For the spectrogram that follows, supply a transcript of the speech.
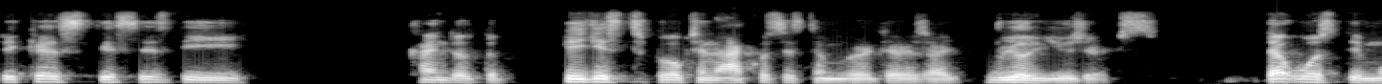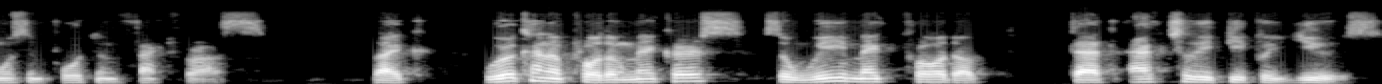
because this is the kind of the biggest blockchain ecosystem where there's are real users. That was the most important fact for us. Like we're kind of product makers, so we make product that actually people use.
